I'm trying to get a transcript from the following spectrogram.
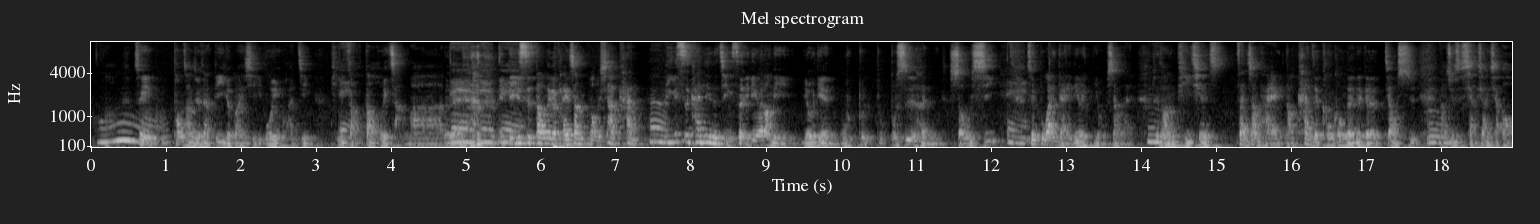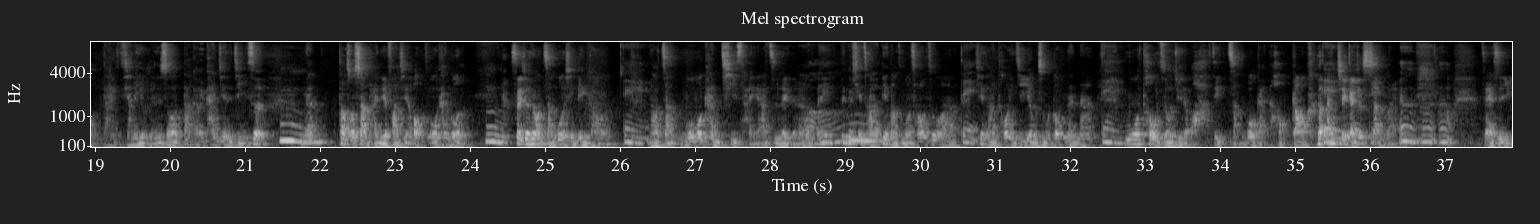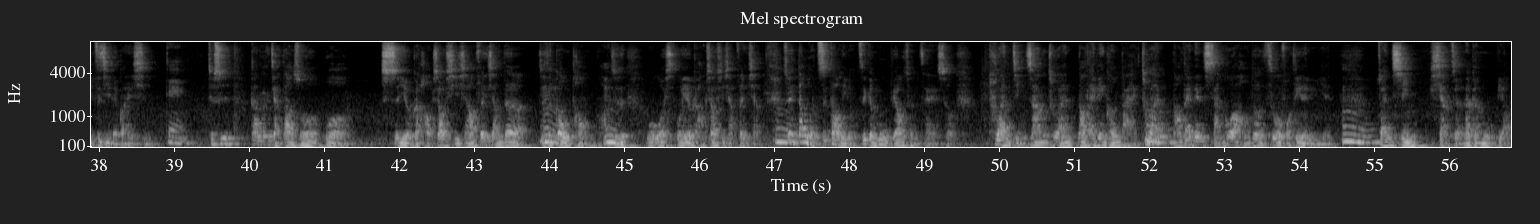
哦，所以通常就这样，第一个关系，我有个环境，提早到会场嘛，对，对不对？对对 对，第一次到那个台上往下看，嗯，第一次看见的景色，一定会让你有点不不不不是很熟悉，对，所以不安感一定会涌上来，嗯，所以通常提前。站上台，然后看着空空的那个教室，嗯、然后就是想象一下，哦，大概下面有人的时候，大概会看见的景色。嗯，那到时候上台你就发现，哦，我看过了。嗯，所以就那种掌握性变高了。对。然后掌摸摸看器材啊之类的，然后哎、哦，那个现场的电脑怎么操作啊？对。现场的投影机有什么功能啊？对。摸透之后觉得哇，这掌握感好高，安全感就上来了。嗯嗯嗯。再是与自己的关系。对。就是刚刚讲到说我。是有个好消息想要分享的，就是沟通啊、嗯，就是我我我有个好消息想分享、嗯，所以当我知道有这个目标存在的时候，突然紧张，突然脑袋一片空白，突然脑袋里面闪过了好多自我否定的语言，嗯，专心想着那个目标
